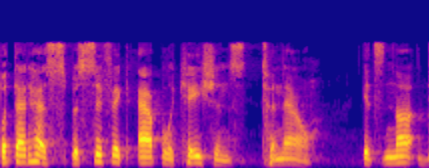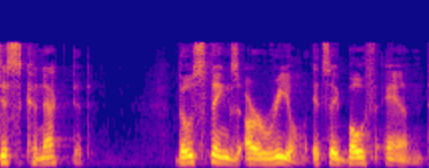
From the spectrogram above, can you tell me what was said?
But that has specific applications to now. It's not disconnected. Those things are real. It's a both and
